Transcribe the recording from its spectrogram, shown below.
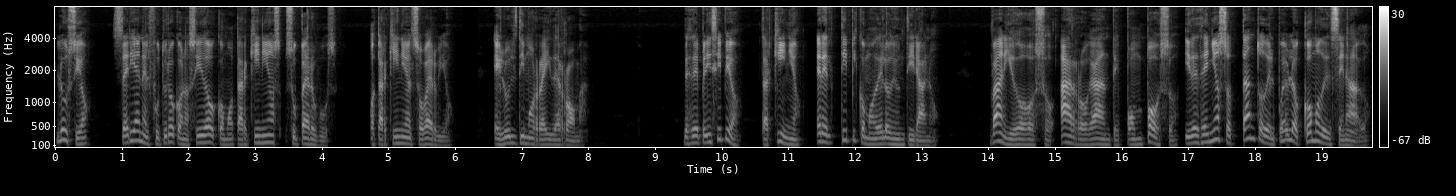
Lucio sería en el futuro conocido como Tarquinius Superbus o Tarquinio el Soberbio, el último rey de Roma. Desde el principio, Tarquinio era el típico modelo de un tirano. Vanidoso, arrogante, pomposo y desdeñoso tanto del pueblo como del Senado.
